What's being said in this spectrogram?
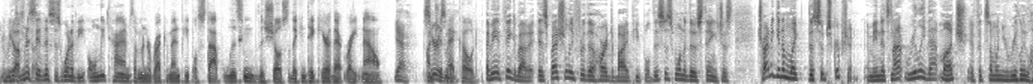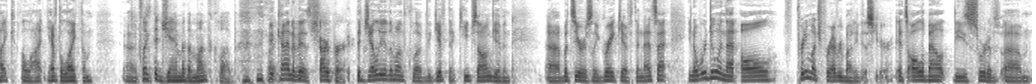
You know, I'm going to say this is one of the only times I'm going to recommend people stop listening to the show so they can take care of that right now. Yeah, Punch seriously. in that code. I mean, think about it. Especially for the hard to buy people, this is one of those things. Just try to get them like the subscription. I mean, it's not really that much. If it's someone you really like a lot, you have to like them. Uh, it's like the jam of the month club. it kind of is sharper. The jelly of the month club, the gift that keeps on giving. Uh, but seriously, great gift, and that's that. You know, we're doing that all pretty much for everybody this year. It's all about these sort of um,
